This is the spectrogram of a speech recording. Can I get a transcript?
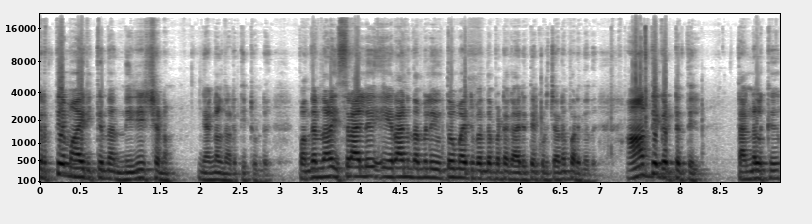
കൃത്യമായിരിക്കുന്ന നിരീക്ഷണം ഞങ്ങൾ നടത്തിയിട്ടുണ്ട്. പന്ത്രണ്ടാൾ ഇസ്രായേൽ ഇറാനും തമ്മിൽ യുദ്ധവുമായിട്ട് ബന്ധപ്പെട്ട കാര്യത്തെക്കുറിച്ചാണ് പറയുന്നത്. ആദ്യഘട്ടത്തിൽ തങ്ങൾക്ക്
